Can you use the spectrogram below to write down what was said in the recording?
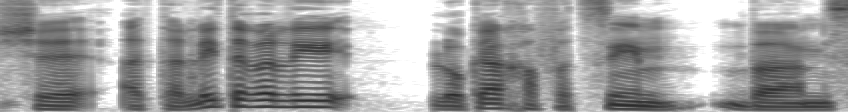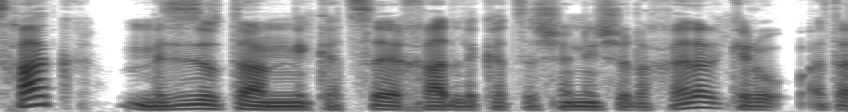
שאתה ליטרלי לוקח חפצים במשחק, מזיז אותם מקצה אחד לקצה שני של החדר, כאילו, אתה...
